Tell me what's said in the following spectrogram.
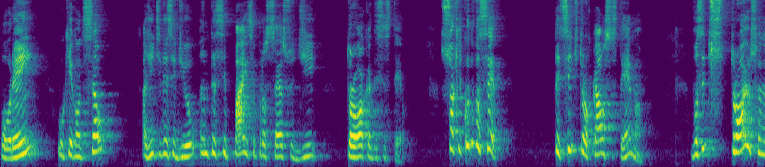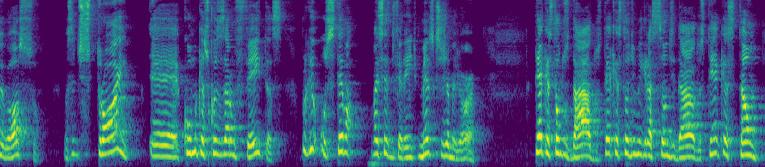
Porém, o que aconteceu? A gente decidiu antecipar esse processo de troca de sistema. Só que quando você decide trocar um sistema, você destrói o seu negócio, você destrói é, como que as coisas eram feitas, porque o sistema vai ser diferente, mesmo que seja melhor. Tem a questão dos dados, tem a questão de migração de dados, tem a questão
